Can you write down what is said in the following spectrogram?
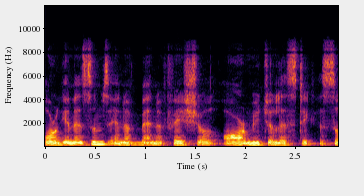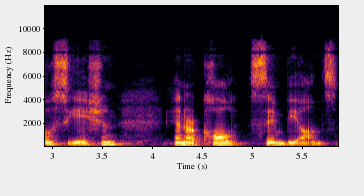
organisms in a beneficial or mutualistic association and are called symbionts.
